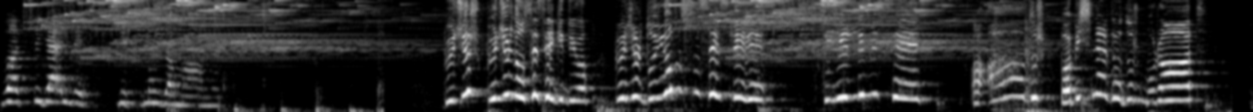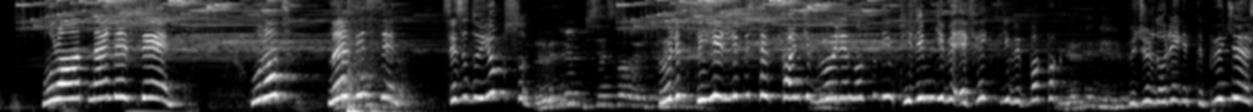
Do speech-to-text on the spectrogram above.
Vakti geldi. Gitme zamanı. Bücür, Bücür de o sese gidiyor. Bücür duyuyor musun sesleri? Sihirli bir ses. Aa dur, Babiş nerede? Dur Murat. Murat neredesin? Murat neredesin? Sesi duyuyor musun? Evet evet bir ses var. Evet. Böyle sihirli bir ses sanki böyle nasıl diyeyim film gibi, efekt gibi. Bak bak. Nereden geliyor? Bücür de oraya gitti. Bücür.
